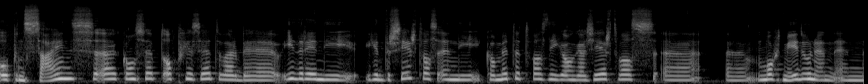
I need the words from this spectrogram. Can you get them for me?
open science uh, concept opgezet, waarbij iedereen die geïnteresseerd was en die committed was, die geëngageerd was, uh, uh, mocht meedoen en, en,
